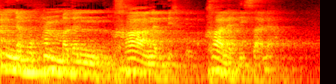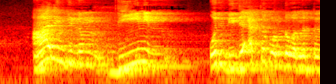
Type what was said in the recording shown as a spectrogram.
أن محمدا خان ال- خان الرسالة ആരെങ്കിലും ദീനിൽ ഒരു വിദഗ്ധ കൊണ്ടുവന്നിട്ട്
